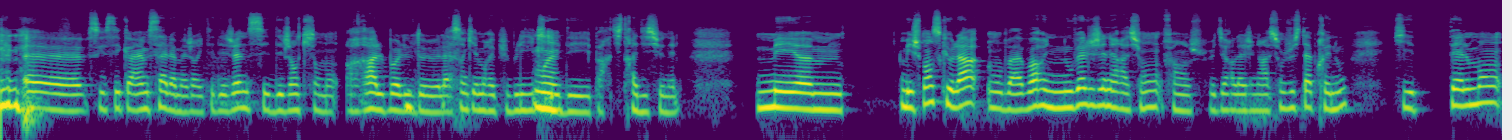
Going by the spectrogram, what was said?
euh, parce que c'est quand même ça, la majorité des jeunes, c'est des gens qui en ont ras-le-bol de la Ve République et des partis traditionnels. Mais, euh, mais je pense que là, on va avoir une nouvelle génération, enfin, je veux dire la génération juste après nous, qui est tellement.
